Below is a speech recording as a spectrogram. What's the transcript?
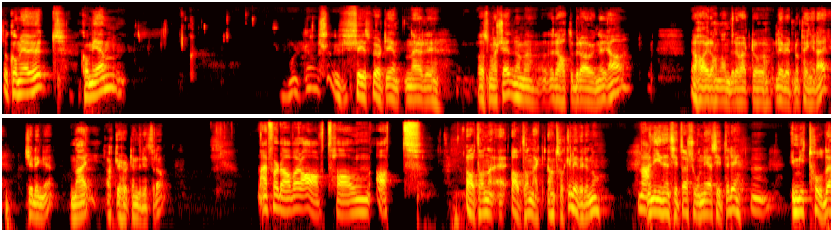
Så kom jeg ut, kom hjem. Jeg spurte jentene eller hva som har skjedd. Men dere har hatt det bra under? Ja. Jeg har han andre vært og levert noen penger her? Kjell Inge? Nei, jeg har ikke hørt en dritt fra han. Nei, for da var avtalen at Avtalen, avtalen er, Han skal ikke levere noe. Nei. Men i den situasjonen jeg sitter i, i mitt hode,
